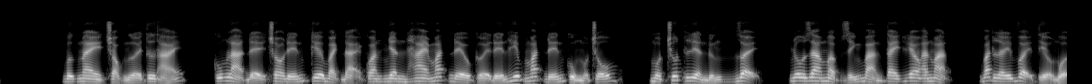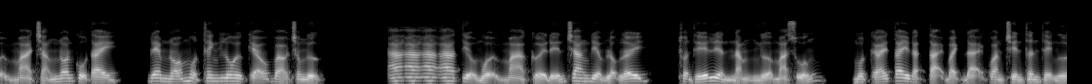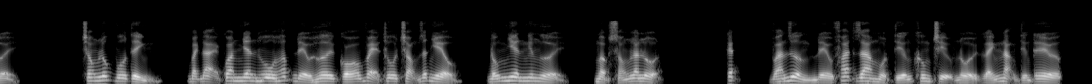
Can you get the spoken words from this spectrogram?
Bực này chọc người tư thái, cũng là để cho đến kia bạch đại quan nhân hai mắt đều cười đến híp mắt đến cùng một chỗ, một chút liền đứng dậy, nhô ra mập dính bàn tay theo ăn mặn, bắt lấy vậy tiểu muội mà trắng non cổ tay, đem nó một thanh lôi kéo vào trong ngực. A a a a tiểu muội mà cười đến trang điểm lộng lẫy, thuận thế liền nằm ngửa mà xuống, một cái tay đặt tại bạch đại quan trên thân thể người. Trong lúc vô tình, bạch đại quan nhân hô hấp đều hơi có vẻ thô trọng rất nhiều, đống nhiên như người, mập sóng lan lộn. Cách, ván giường đều phát ra một tiếng không chịu nổi gánh nặng tiếng kêu.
